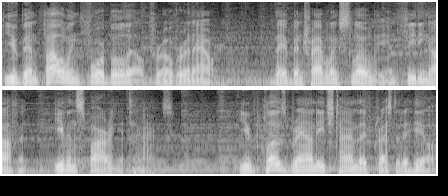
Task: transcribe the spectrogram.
You've been following four bull elk for over an hour. They've been traveling slowly and feeding often, even sparring at times. You've closed ground each time they've crested a hill.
